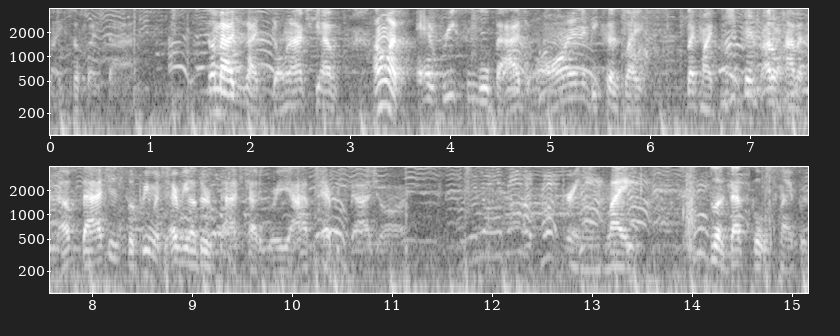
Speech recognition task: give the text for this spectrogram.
like stuff like that. Some badges I don't actually have. I don't have every single badge on because like like my defense I don't have enough badges, but pretty much every other badge category I have every badge on. Green, like look, that's gold sniper.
